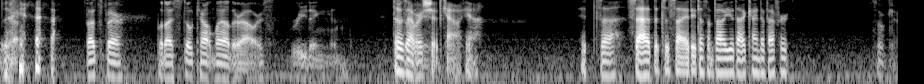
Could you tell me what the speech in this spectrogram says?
Yeah. That's fair, but I still count my other hours reading and. Those studying. hours should count, yeah. It's uh, sad that society doesn't value that kind of effort. It's okay.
